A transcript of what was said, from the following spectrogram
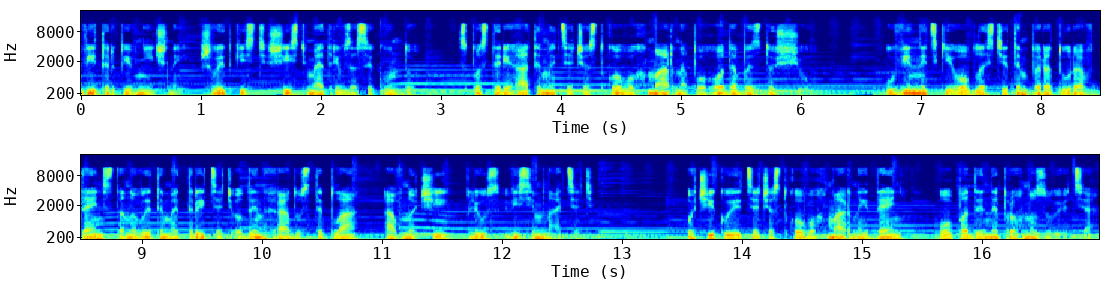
Вітер північний, швидкість 6 метрів за секунду. Спостерігатиметься частково хмарна погода без дощу. У Вінницькій області температура вдень становитиме 31 градус тепла, а вночі плюс 18. Очікується частково хмарний день, опади не прогнозуються.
